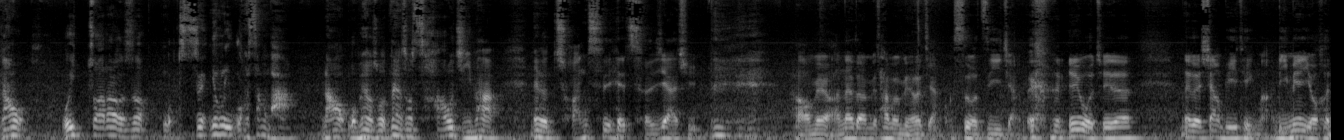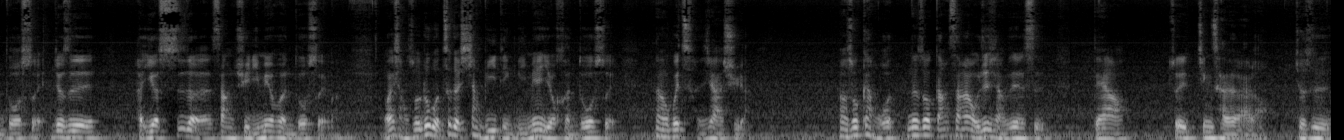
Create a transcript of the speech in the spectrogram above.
然后我一抓到的时候，我是用力往上爬。然后我朋友说，那时候超级怕那个船直接沉下去。好，没有啊，那段他们没有讲，是我自己讲的。因为我觉得那个橡皮艇嘛，里面有很多水，就是一个湿的人上去，里面有很多水嘛。我还想说，如果这个橡皮艇里面有很多水，那会不会沉下去啊？他说干，我那时候刚上岸，我就想这件事。等下，最精彩的来了，就是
